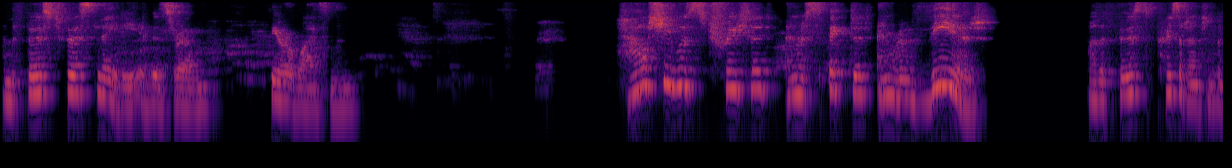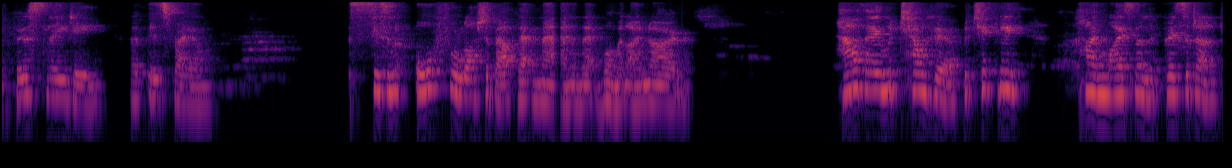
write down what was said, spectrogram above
and the first first lady of Israel, Vera Weizmann. How she was treated and respected and revered by the first president and the first lady of Israel says an awful lot about that man and that woman, I know. how they would tell her, particularly Chaim Weizmann, the president,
